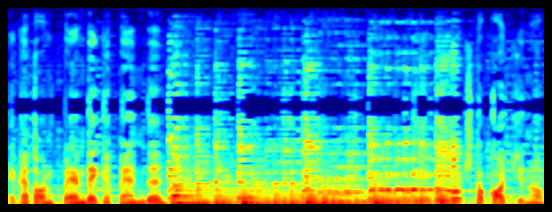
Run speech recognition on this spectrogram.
Εκατόν πέντε και πέντε στο κόκκινο.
